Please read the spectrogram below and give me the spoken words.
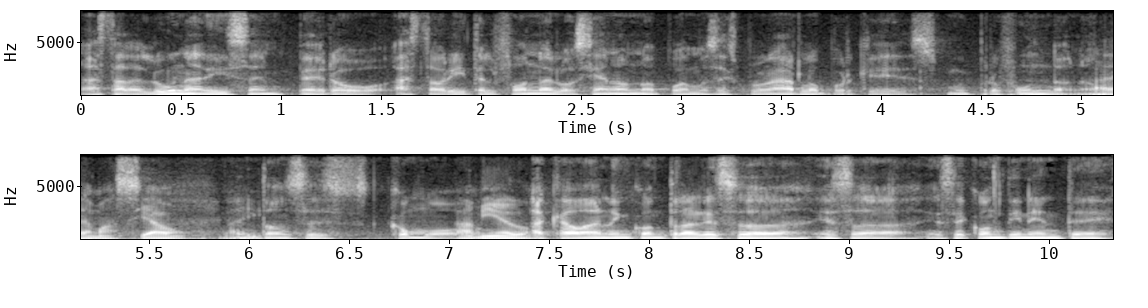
hasta la luna, dicen, pero hasta ahorita el fondo del océano no podemos explorarlo porque es muy profundo, ¿no? Está demasiado. ahí. Entonces, como miedo. acaban de encontrar esa, esa- ese continente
